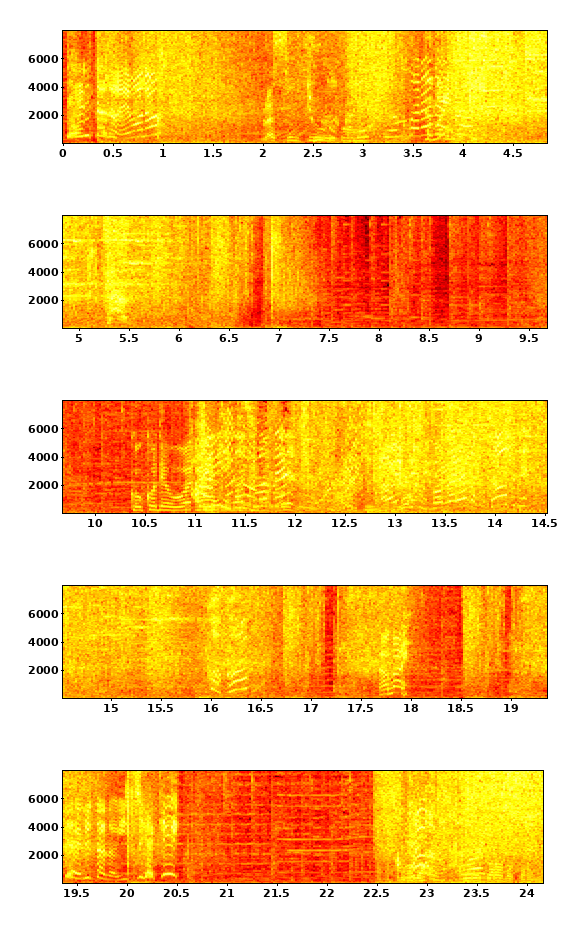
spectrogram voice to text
デルタの獲物レッスン2止まりますここで終わり相手にここからが勝負です。ここ甘い。デルタの一撃。これからだからね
